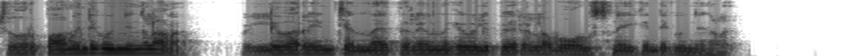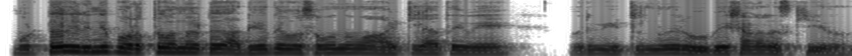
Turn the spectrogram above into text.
ചോർപ്പാമ്പിന്റെ കുഞ്ഞുങ്ങളാണ്. വെള്ളിവറയും ചെന്നായ്ത്തലയിൽ എന്നൊക്കെ വിളിപ്പേരുള്ള വോൾ സ്നേക്കിന്റെ കുഞ്ഞുങ്ങൾ. മുട്ട വിരിഞ്ഞ് പുറത്ത് വന്നിട്ട് അധിക ദിവസമൊന്നും ആയിട്ടില്ലാത്ത ഇവയെ ഒരു വീട്ടിൽ നിന്ന് രൂപേഷാണ് റെസ്ക്യൂ ചെയ്തത്.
